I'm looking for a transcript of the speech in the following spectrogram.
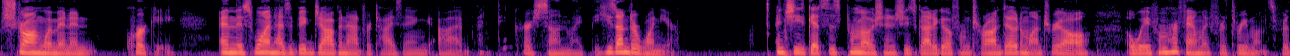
strong women and quirky, and this one has a big job in advertising. Uh, I think her son might be. He's under one year, and she gets this promotion. She's got to go from Toronto to Montreal, away from her family for three months for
